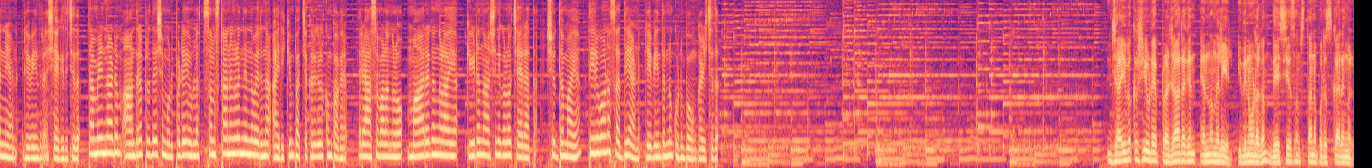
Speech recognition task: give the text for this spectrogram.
തന്നെയാണ് രവീന്ദ്രൻ ശേഖരിച്ചത്. തമിഴ്നാടും ആന്ധ്രാപ്രദേശും ഉൾപ്പെടെയുള്ള സംസ്ഥാനങ്ങളിൽ നിന്ന് വരുന്ന അരിക്കും പച്ചക്കറികൾക്കും പകരം രാസവളങ്ങളോ മാരകങ്ങളായ കീടനാശിനികളോ ചേരാത്ത ശുദ്ധമായ തിരുവോണ സദ്യയാണ് രവീന്ദ്രനും കുടുംബവും കഴിച്ചത്. ജൈവകൃഷിയുടെ പ്രചാരകൻ എന്ന നിലയിൽ ഇതിനോടകം ദേശീയ സംസ്ഥാന പുരസ്കാരങ്ങൾ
